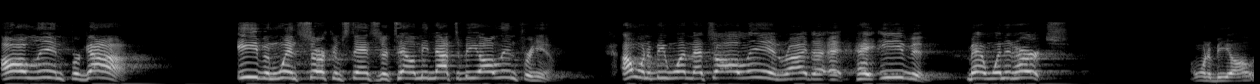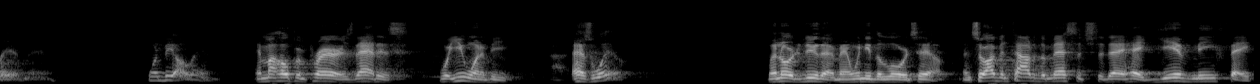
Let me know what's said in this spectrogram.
all in for God. Even when circumstances are telling me not to be all in for Him. I want to be one that's all in, right? Uh, hey, even, man, when it hurts. I want to be all in, man. I want to be all in. And my hope and prayer is that is what you want to be as well. But in order to do that, man, we need the Lord's help. And so I've entitled the message today, hey, give me faith.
